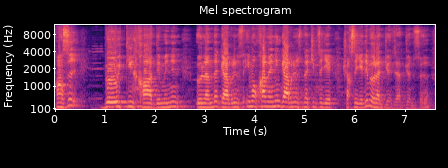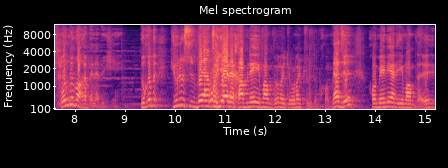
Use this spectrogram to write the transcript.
Hansı böyük din xadiminin öləndə qəbrin üstündə, İmam Xameynin qəbrinin üstündə kimsə gedib, şəxsi gedib ölən gün- günüsü. Olmuyor baxa belə bir şey. Yox, bir gülürsüz belə O yəni Xamneyi imamdır, ona ona güldüm Xomeyni. Nədir? Xomeyni yəni imamdır.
